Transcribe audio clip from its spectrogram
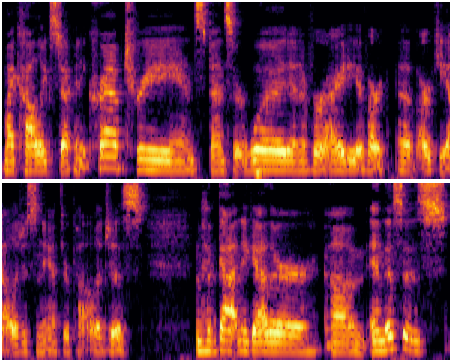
my colleague Stephanie Crabtree and Spencer Wood, and a variety of, ar- of archaeologists and anthropologists have gotten together. Um, and this is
